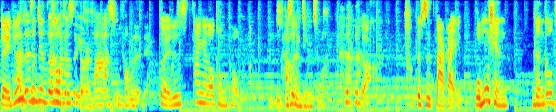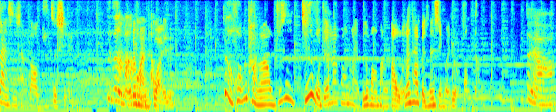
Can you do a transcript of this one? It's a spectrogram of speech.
对，就是反这件正最后就是有人帮他疏通了的，对，就是他应该都通透了吧？嗯，不是很清楚啊，对啊，就是大概我目前能够暂时想到的就是这些，这真的蛮就蛮怪的。就很荒唐啊！我就是，其实我觉得他荒唐也不是荒唐到我，但是他本身行为就很荒唐。对啊，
